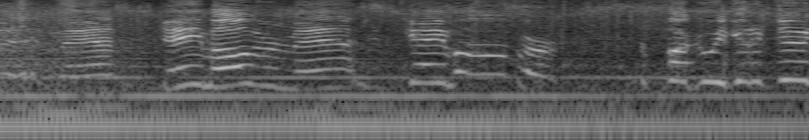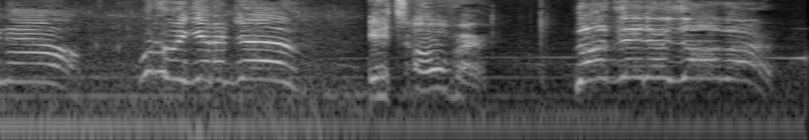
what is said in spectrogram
That's it, man. Game over, man. It's game over. What the fuck are we gonna do now? What are we gonna do? It's over! Nothing is over!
